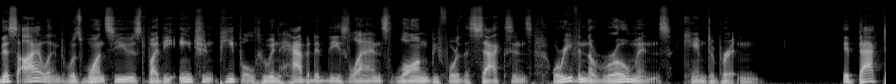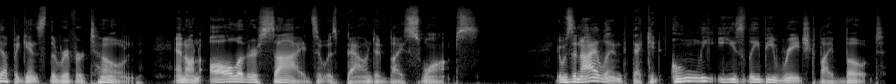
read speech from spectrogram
This island was once used by the ancient people who inhabited these lands long before the Saxons or even the Romans came to Britain. It backed up against the River Tone, and on all other sides it was bounded by swamps. It was an island that could only easily be reached by boat,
